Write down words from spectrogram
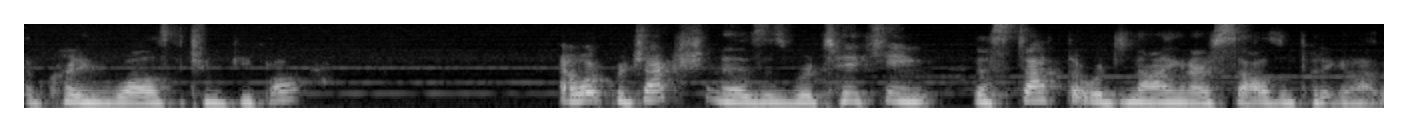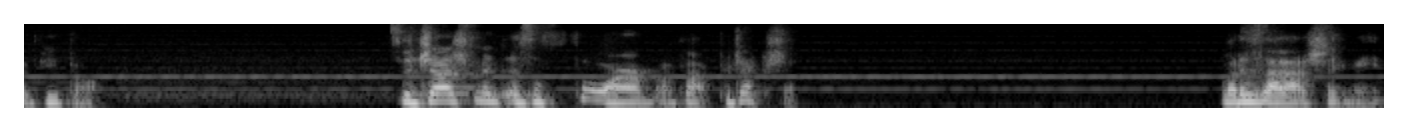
of creating walls between people and what projection is, is we're taking the stuff that we're denying in ourselves and putting it on other people. So judgment is a form of that projection. What does that actually mean?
